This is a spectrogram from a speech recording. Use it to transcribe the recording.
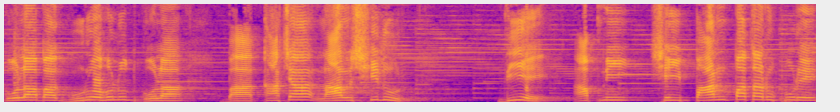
গোলা বা গুঁড়ো হলুদ গোলা বা কাঁচা লাল সিঁদুর দিয়ে আপনি সেই পান পাতার উপরে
